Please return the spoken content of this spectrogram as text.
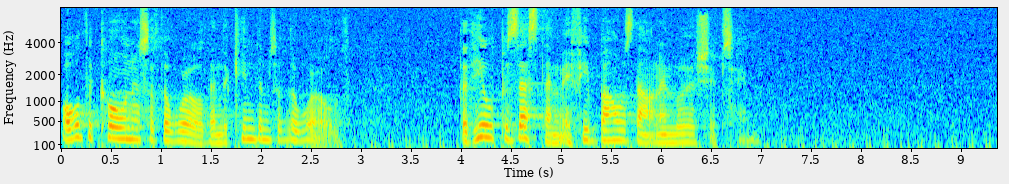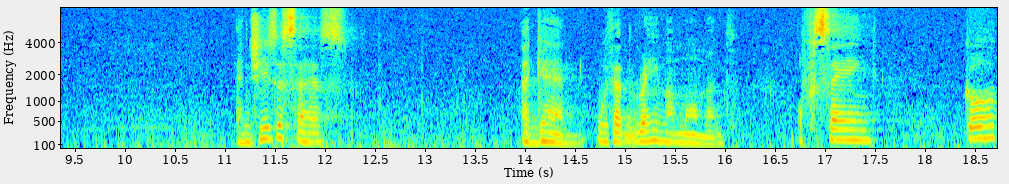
all the corners of the world and the kingdoms of the world, that he will possess them if he bows down and worships him. And Jesus says, again, with that Rhema moment of saying, God,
